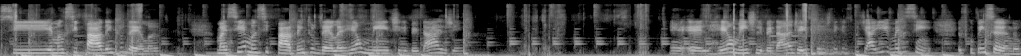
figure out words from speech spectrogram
se emancipar dentro dela. Mas se emancipar dentro dela é realmente liberdade? É, é realmente liberdade? É isso que a gente tem que discutir. Aí, mas assim, eu fico pensando,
